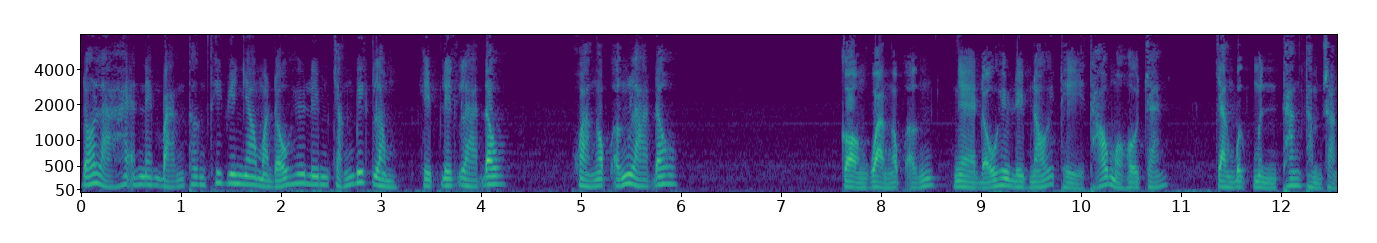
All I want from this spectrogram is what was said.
đó là hai anh em bạn thân thiết với nhau mà đỗ hiếu liêm chẳng biết lòng hiệp liệt là đâu hoàng ngọc ẩn là đâu. Còn hoàng ngọc ẩn nghe đỗ hiếu liêm nói thì tháo mồ hôi trán chàng bực mình than thầm rằng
